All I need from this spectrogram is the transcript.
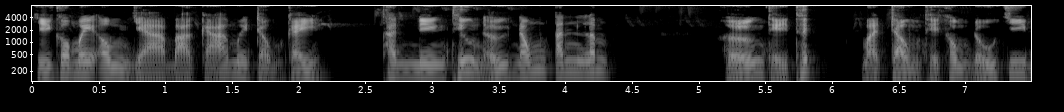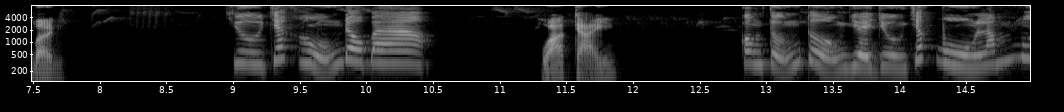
Chỉ có mấy ông già bà cả mới trồng cây. Thanh niên thiếu nữ nóng tánh lắm. Hưởng thì thích, mà trồng thì không đủ chí bền. Chưa chắc hưởng đâu ba. Quá cải, Con tưởng tượng về giường chắc buồn lắm á.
